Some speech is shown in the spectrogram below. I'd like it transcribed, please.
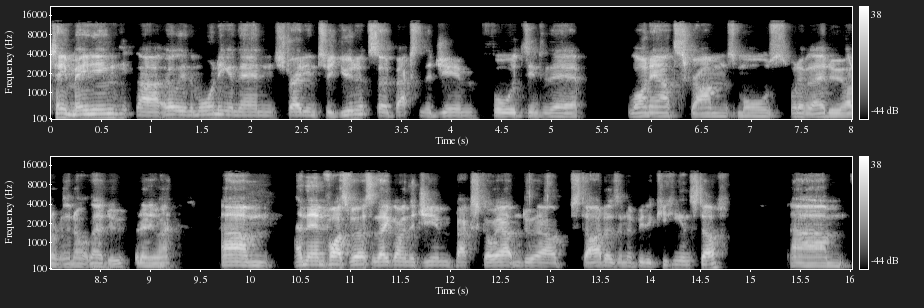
team meeting uh, early in the morning, and then straight into units. So backs in the gym, forwards into their line outs, scrums, mauls, whatever they do. I don't really know what they do, but anyway. Um, and then vice versa, they go in the gym, backs go out and do our starters and a bit of kicking and stuff. Um,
